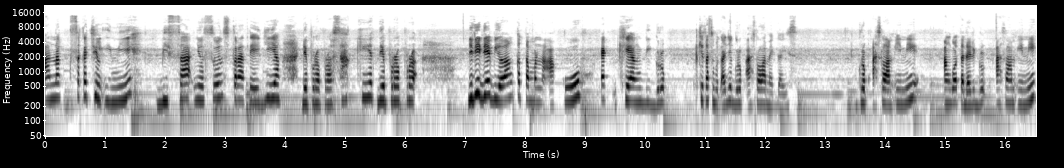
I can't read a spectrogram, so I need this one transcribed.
Anak sekecil ini bisa nyusun strategi yang dia pura-pura sakit dia pura-pura jadi dia bilang ke temen aku eh yang di grup kita sebut aja grup aslam ya guys. Grup aslam ini anggota dari grup aslam ini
